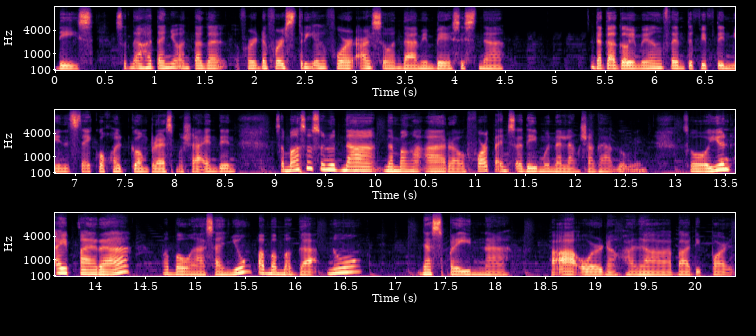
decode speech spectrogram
days. So, nakita nyo, ang tagal, for the first 3 or 4 hours, so ang daming beses na nagagawin mo yung 10 to 15 minutes na i-cold compress mo siya. And then, sa mga susunod na, na mga araw, 4 times a day mo na lang siya gagawin. So, yun ay para mabawasan yung pamamaga nung na-sprain na paa or ng na body part.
